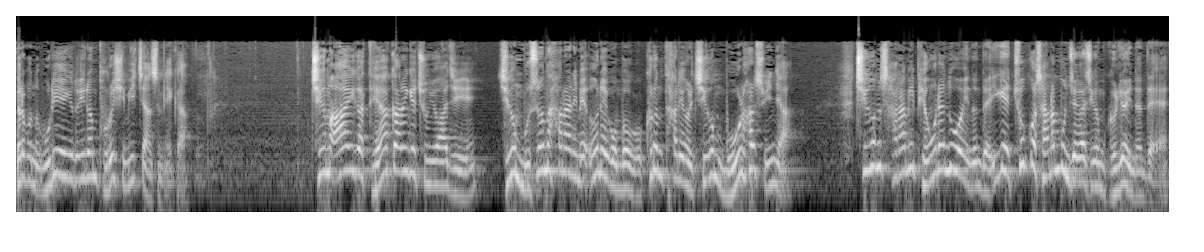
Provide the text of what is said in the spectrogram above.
여러분 우리에게도 이런 부르심이 있지 않습니까? 지금 아이가 대학 가는 게 중요하지 지금 무슨 하나님의 은혜고 뭐고 그런 타령을 지금 뭘 할 수 있냐? 지금 사람이 병원에 누워 있는데 이게 죽고 사는 문제가 지금 걸려 있는데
